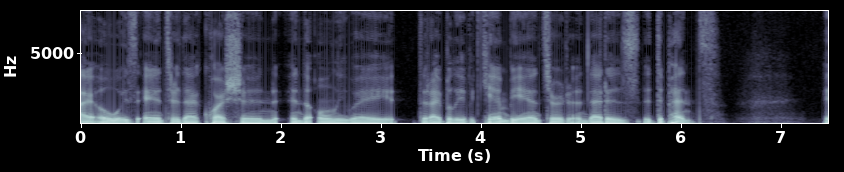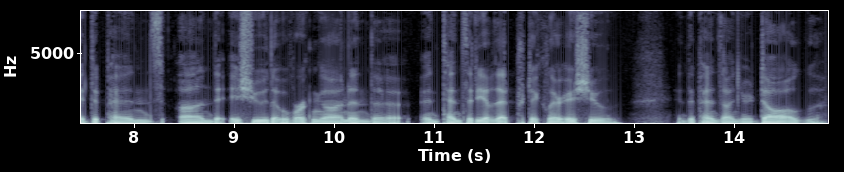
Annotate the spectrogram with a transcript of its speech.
I always answer that question in the only way that I believe it can be answered, and that is it depends. It depends on the issue that we're working on and the intensity of that particular issue. It depends on your dog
